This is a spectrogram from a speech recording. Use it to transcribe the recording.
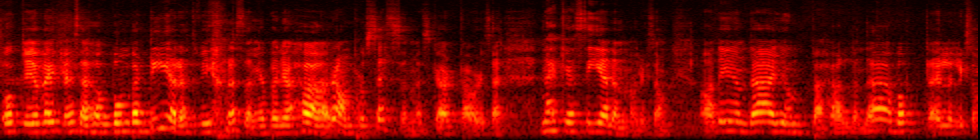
Och jag verkligen så här har bombarderat Vera sen jag började höra om processen med Skirt Power. Så här, när kan jag se den? Och liksom, ja, det är den där gympahallen där borta. Eller liksom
